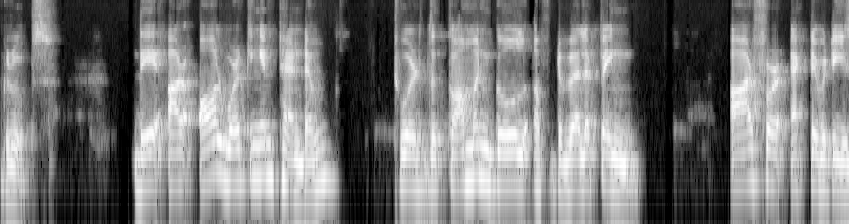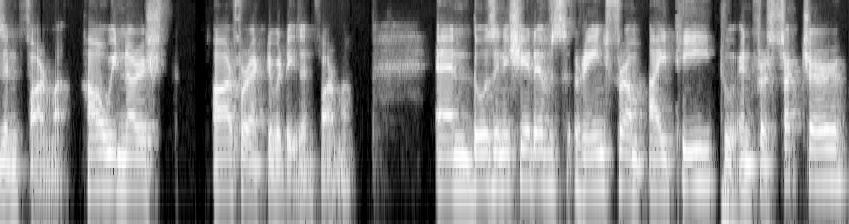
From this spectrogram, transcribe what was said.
groups. They are all working in tandem towards the common goal of developing R for activities in pharma, how we nourish R for activities in pharma. And those initiatives range from IT to infrastructure,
